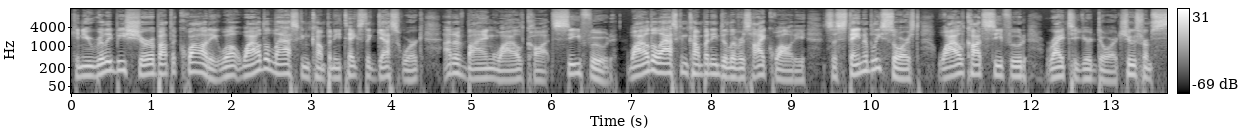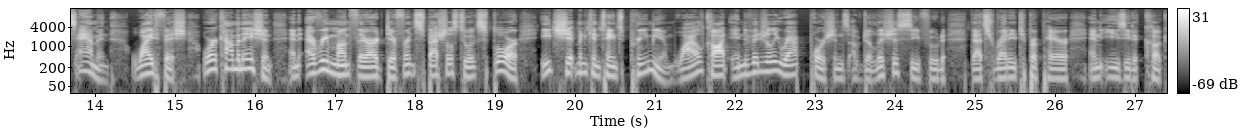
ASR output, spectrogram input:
Can you really be sure about the quality? Well, Wild Alaskan Company takes the guesswork out of buying wild caught seafood. Wild Alaskan Company delivers high quality, sustainably sourced, wild caught seafood right to your door. Choose from salmon, whitefish, or a combination. And every month there are different specials to explore. Each shipment contains premium, wild caught, individually wrapped portions of delicious seafood that's ready to prepare and easy to cook.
